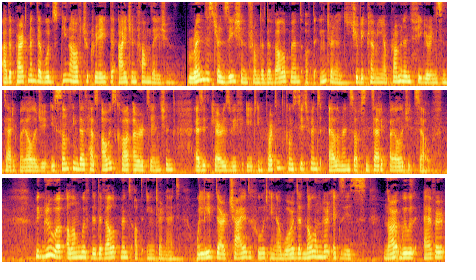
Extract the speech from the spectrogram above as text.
a department that would spin off to create the iGEM Foundation. Randy's transition from the development of the internet to becoming a prominent figure in synthetic biology is something that has always caught our attention as it carries with it important constituent elements of synthetic biology itself. We grew up along with the development of the internet. We lived our childhood in a world that no longer exists, nor will ever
